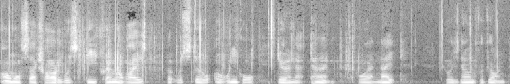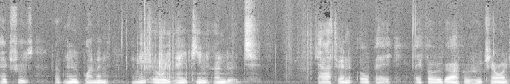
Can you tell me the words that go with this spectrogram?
homosexuality was decriminalized but was still illegal during that time. Flora Knight, who was known for drawing pictures of nude women in the early 1900s. Catherine Opie, a photographer who challenged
